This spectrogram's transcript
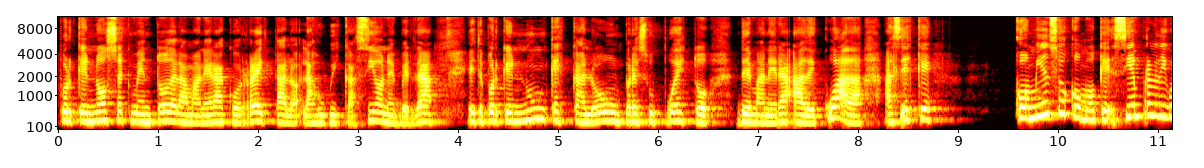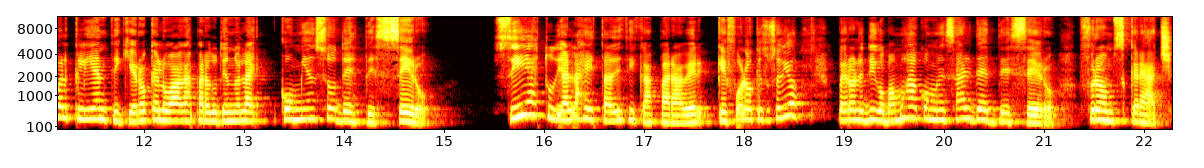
porque no segmentó de la manera correcta las ubicaciones, ¿verdad? Este, porque nunca escaló un presupuesto de manera adecuada. Así es que Comienzo como que siempre le digo al cliente y quiero que lo hagas para tu tienda online, comienzo desde cero. Sí a estudiar las estadísticas para ver qué fue lo que sucedió, pero les digo, vamos a comenzar desde cero, from scratch.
